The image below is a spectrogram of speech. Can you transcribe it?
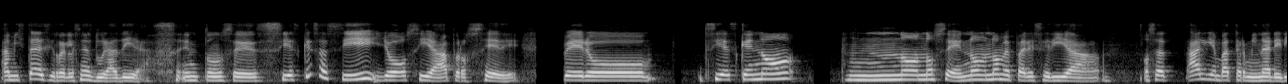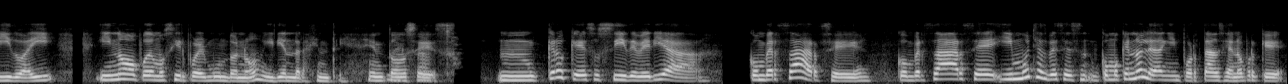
amistades y relaciones duraderas. Entonces, si es que es así, yo sí, ah, procede. Pero si es que no, no, no sé, no, no me parecería, o sea, alguien va a terminar herido ahí y no podemos ir por el mundo, ¿no? Hiriendo a la gente. Entonces, mm, creo que eso sí debería conversarse, conversarse y muchas veces como que no le dan importancia, ¿no? Porque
